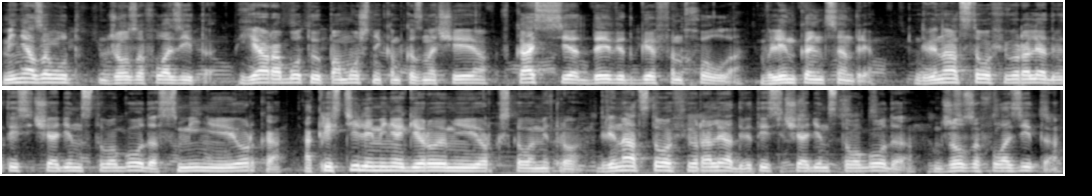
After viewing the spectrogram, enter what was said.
Меня зовут Джозеф Лазита. Я работаю помощником казначея в кассе Дэвид Геффенхолла в Линкольн-центре. 12 февраля 2011 года СМИ Нью-Йорка окрестили меня героем нью-йоркского метро. 12 февраля 2011 года Джозеф Лазита,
